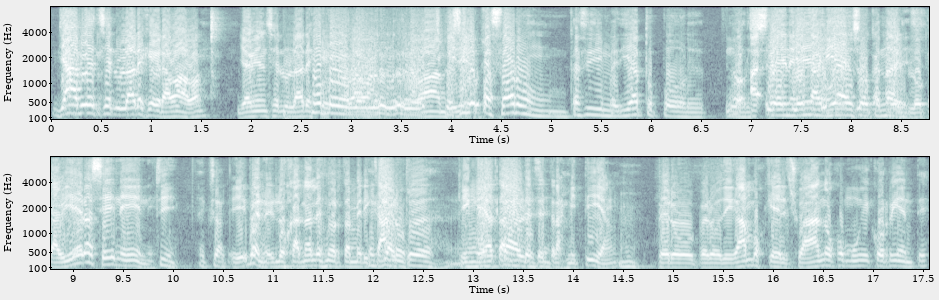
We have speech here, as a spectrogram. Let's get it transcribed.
Ya había celulares que grababan, Ya habían celulares No, que pero grababan, lo, lo- lo- grababan que sí lo pasaron casi de inmediato por, No, ah, lo- CNN, lo, que había, algunos lo que- canales. lo que había era CNN. Sí, exacto. Y bueno, y los canales norteamericanos Exacto, que en inmediatamente sí. transmitían, pero, pero digamos que el ciudadano común y corriente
